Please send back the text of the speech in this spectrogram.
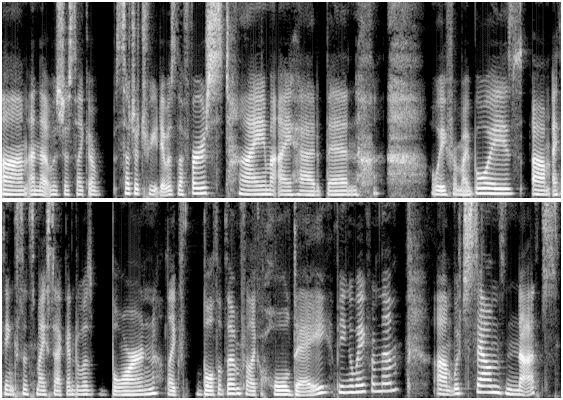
Um, and that was just like a such a treat. It was the first time I had been away from my boys. Um, I think since my second was born, like both of them for like a whole day being away from them, um, which sounds nuts.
